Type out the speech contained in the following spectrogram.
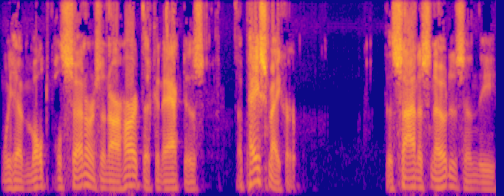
We have multiple centers in our heart that can act as a pacemaker. The sinus node is in the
